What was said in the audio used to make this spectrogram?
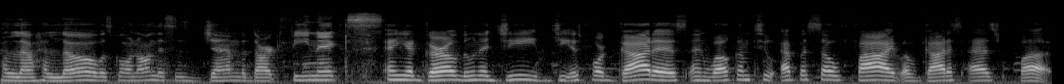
Hello, hello. What's going on? This is Gem, the Dark Phoenix. And your girl Luna G. G is for Goddess, and welcome to episode five of Goddess as Fuck.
